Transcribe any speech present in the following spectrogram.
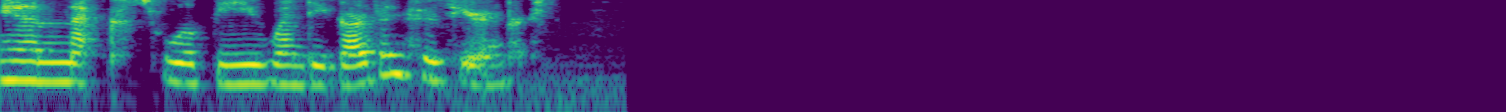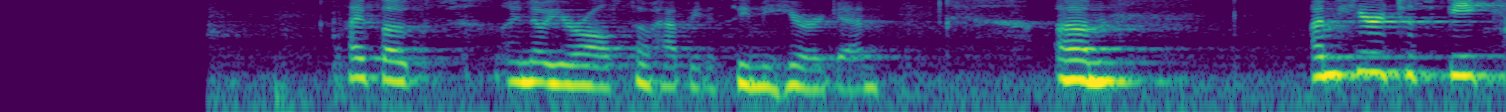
And next will be Wendy Garvin, who's here in person. Hi, folks. I know you're all so happy to see me here again. Um, I'm here to speak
